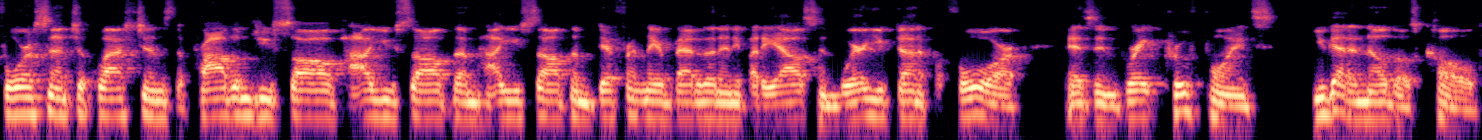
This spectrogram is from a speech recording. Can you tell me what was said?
four essential questions, the problems you solve, how you solve them, how you solve them differently or better than anybody else, and where you've done it before, as in great proof points, you got to know those cold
